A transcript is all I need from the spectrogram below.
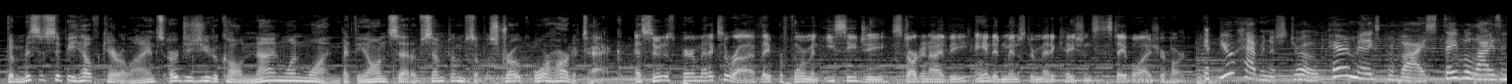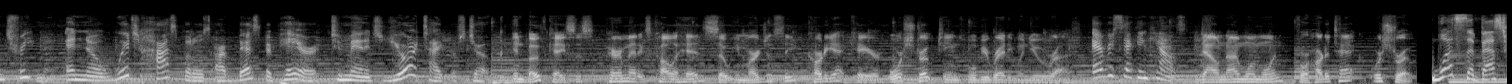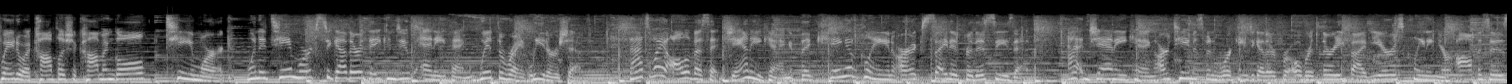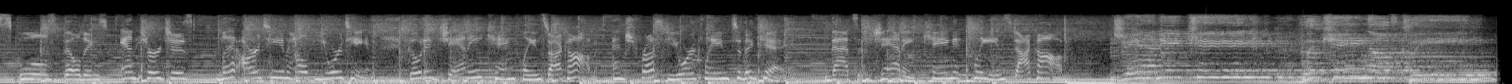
The Mississippi Healthcare Alliance urges you to call 911 at the onset of symptoms of a stroke or heart attack. As soon as paramedics arrive, they perform an ECG, start an IV, and administer medications to stabilize your heart. If you're having a stroke, paramedics provide stabilizing treatment and know which hospitals are best prepared to manage your type of stroke. In both cases, paramedics call ahead so emergency, cardiac care, or stroke teams will be ready when you arrive. Every second counts. Dial 911 for heart attack or stroke. What's the best way to accomplish a common goal? Teamwork. When a team works together, they can do anything with the right leadership. That's why all of us at Jani-King, the king of clean, are excited for this season. At Jani-King, our team has been working together for over 35 years, cleaning your offices, schools, buildings, and churches. Let our team help your team. Go to JaniKingCleans.com and trust your clean to the king. That's JaniKingCleans.com. Jani-King, the king of clean.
